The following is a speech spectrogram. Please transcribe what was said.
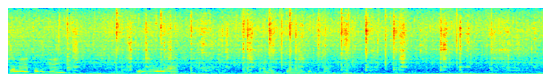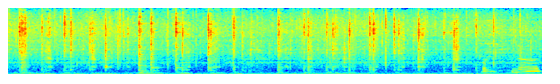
Lagyan natin ang sibuyas. Yung gusto? Pag nag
